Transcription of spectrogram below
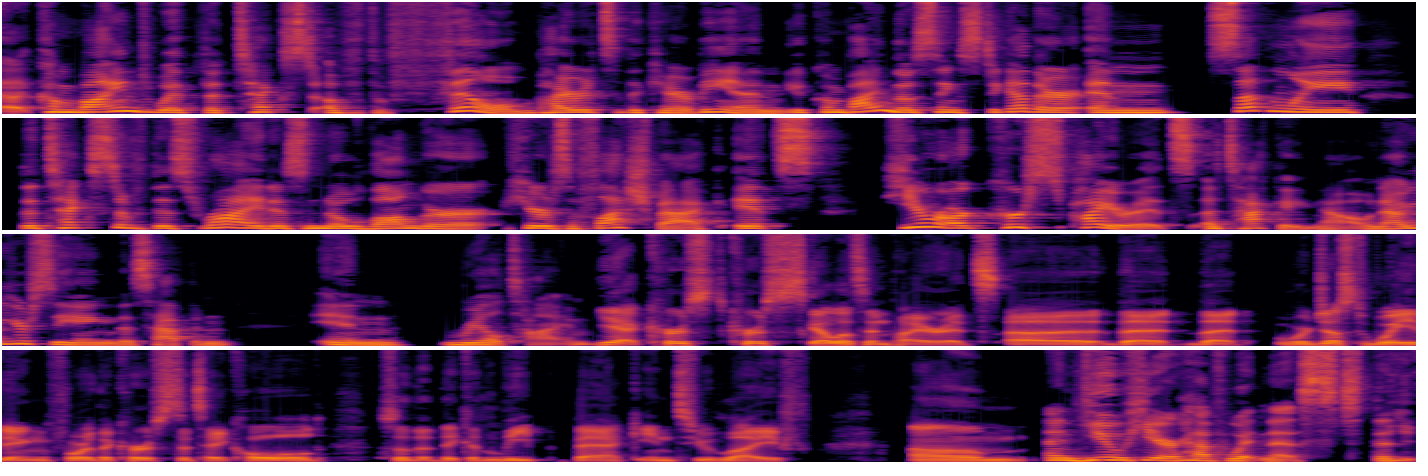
uh, combined with the text of the film Pirates of the Caribbean, you combine those things together, and suddenly the text of this ride is no longer here's a flashback. It's here are cursed pirates attacking now. Now you're seeing this happen in real time. Yeah, cursed cursed skeleton pirates uh that that were just waiting for the curse to take hold so that they could leap back into life. Um and you here have witnessed the y-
